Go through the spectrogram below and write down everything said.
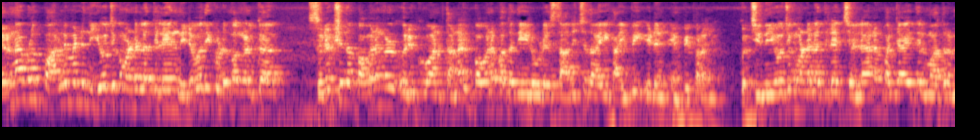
എറണാകുളം പാർലമെന്റ് നിയോജക മണ്ഡലത്തിലെ നിരവധി കുടുംബങ്ങൾക്ക് സുരക്ഷിത ഭവനങ്ങൾ ഒരുക്കുവാൻ തണൽ ഭവന പദ്ധതിയിലൂടെ സാധിച്ചതായി ഹൈബി ഇഡൻ എം പി പറഞ്ഞു. കൊച്ചി നിയോജക മണ്ഡലത്തിലെ ചെല്ലാനം പഞ്ചായത്തിൽ മാത്രം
